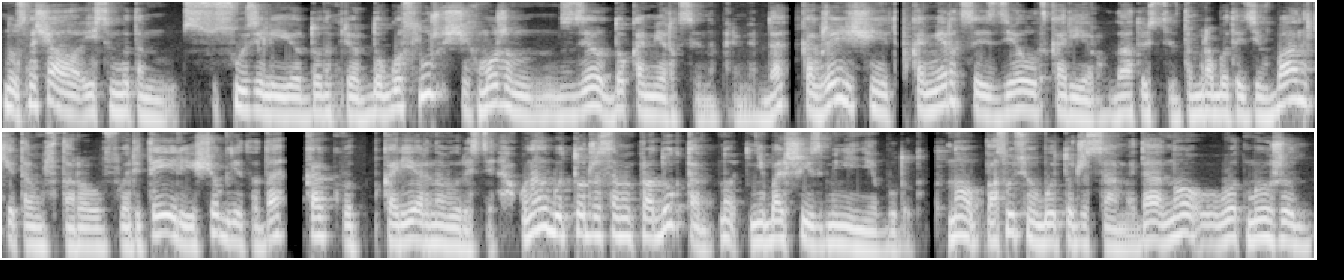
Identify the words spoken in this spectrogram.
ну, сначала, если мы там сузили ее до, например, до госслужащих, можем сделать до коммерции, например, да, как женщине в коммерции сделать карьеру, да, то есть там работаете в банке, там второго в ритейле, еще где-то, да, как вот карьерно вырасти. У нас будет тот же самый продукт, там, ну, небольшие изменения будут, но, по сути, он будет тот же самый, да, но вот мы уже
